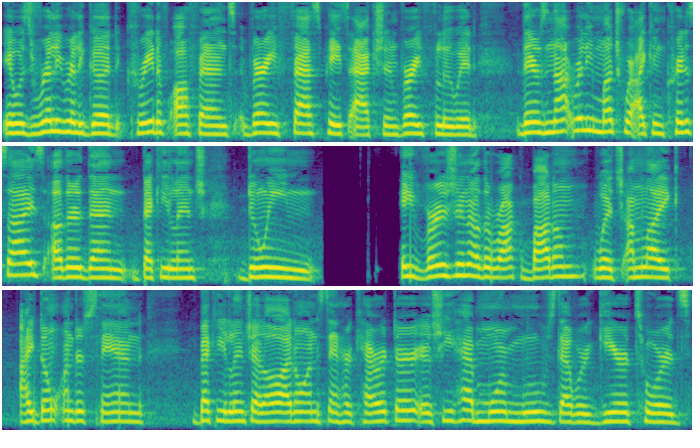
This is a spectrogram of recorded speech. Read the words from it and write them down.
It was really, really good. Creative offense, very fast paced action, very fluid. There's not really much where I can criticize other than Becky Lynch doing a version of the rock bottom, which I'm like, I don't understand Becky Lynch at all. I don't understand her character. If she had more moves that were geared towards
